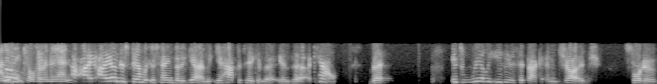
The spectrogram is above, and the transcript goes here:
Anna Well, didn't kill her in the end. I, I understand what you're saying, but again, you have to take into into account that it's really easy to sit back and judge sort of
